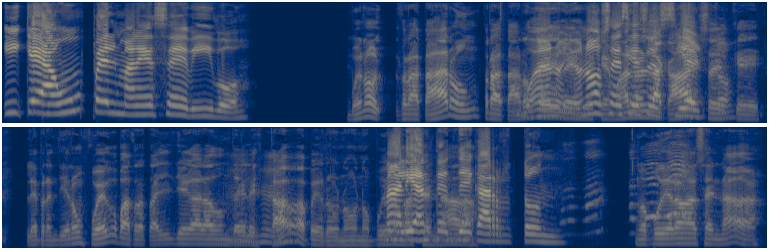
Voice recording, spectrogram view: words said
y que aún permanece vivo. Bueno, trataron, trataron de- Bueno, de, yo de no sé si en eso la es cárcel, cierto. que le prendieron fuego para tratar de llegar a donde él estaba, pero no, no pudieron hacer Maleantes nada. de cartón. No pudieron hacer nada.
